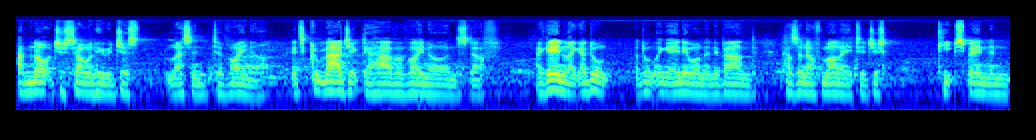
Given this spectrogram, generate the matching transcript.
I'm not just someone who would just listen to vinyl. It's magic to have a vinyl and stuff. Again, like I don't, I don't think anyone in the band has enough money to just keep spending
